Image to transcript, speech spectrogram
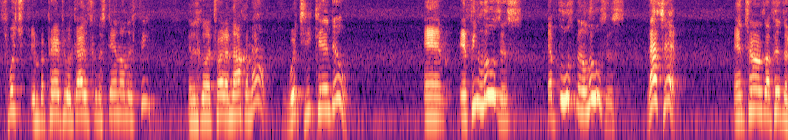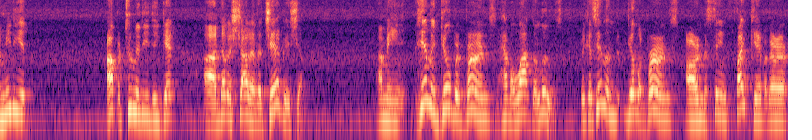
switch and prepare to a guy who's going to stand on his feet and is going to try to knock him out, which he can do. And if he loses, if Usman loses, that's it. In terms of his immediate opportunity to get uh, another shot at the championship. I mean, him and Gilbert Burns have a lot to lose because him and Gilbert Burns are in the same fight camp, and they're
